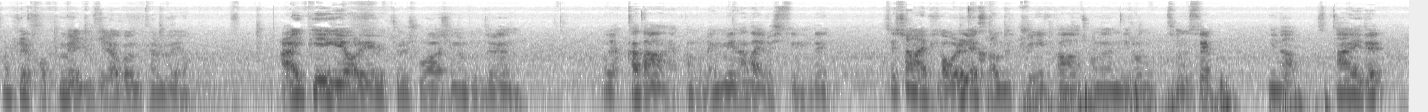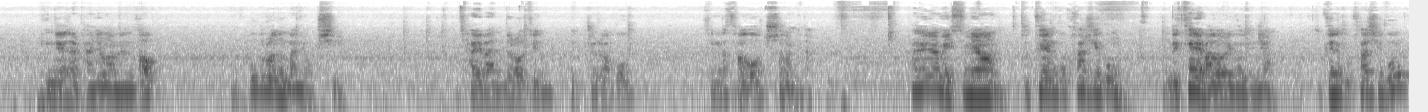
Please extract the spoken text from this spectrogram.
사실 거품의 유지력은 별로예요. IPA 계열의 맥주를 좋아하시는 분들은 뭐 약하다, 약간 뭐 맹맹하다 이러실 수 있는데 세션 IP가 원래 그런 맥주니까 저는 이런 컨셉이나 스타일을 굉장히 잘 반영하면서 호불호는 많이 없이 잘 만들어진 맥주라고 생각하고 추천합니다. 편의점에 있으면 두 캔 꼭 사시고 네 캔에 만 원이거든요. 두 캔을 꼭 사시고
